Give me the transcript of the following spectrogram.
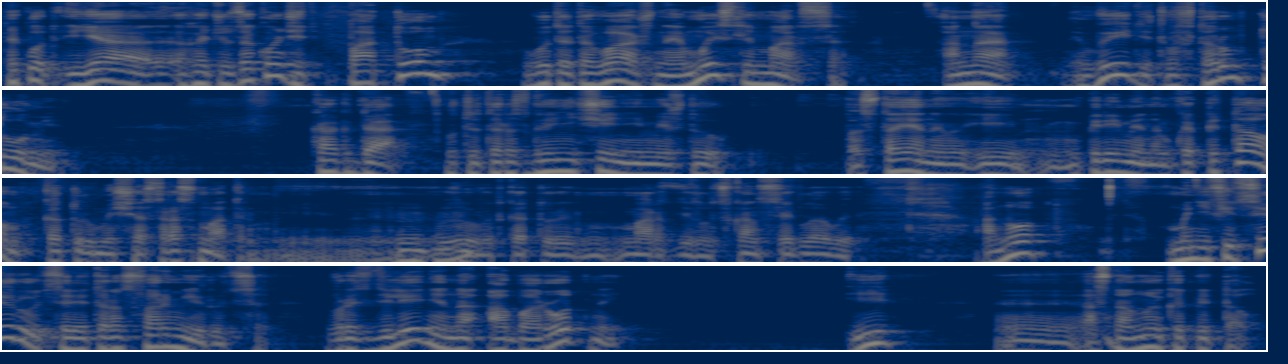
Так вот, я хочу закончить. Потом вот эта важная мысль Марса, она выйдет во втором томе, когда вот это разграничение между постоянным и переменным капиталом, который мы сейчас рассматриваем, угу. вывод, который Марс делает в конце главы, оно манифицируется или трансформируется в разделение на оборотный и Э, основной капитал.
